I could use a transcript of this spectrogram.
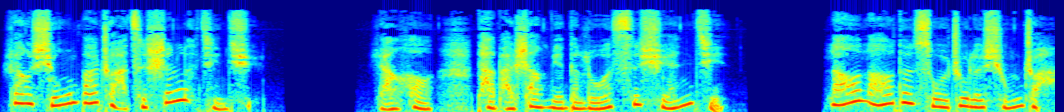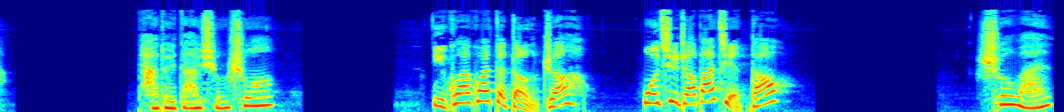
让熊把爪子伸了进去，然后他把上面的螺丝旋紧。牢牢的锁住了熊爪，他对大熊说：“你乖乖的等着，我去找把剪刀。”说完，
